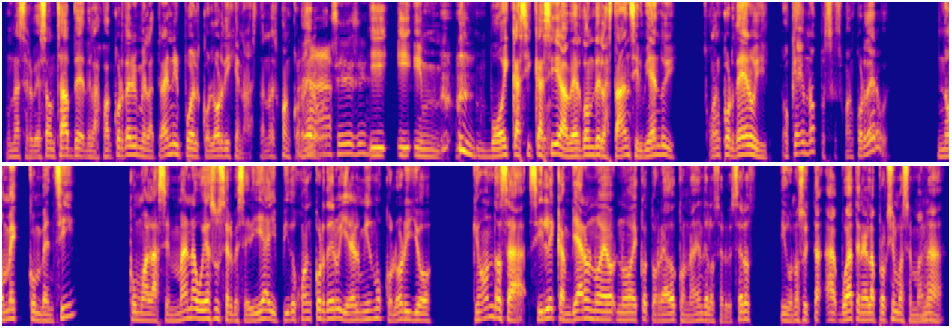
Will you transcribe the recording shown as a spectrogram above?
una cerveza on tap de, de, la Juan Cordero y me la traen y por el color dije, no, esta no es Juan Cordero. Ah, sí, sí. Y, y, y voy casi, casi a ver dónde la estaban sirviendo y Juan Cordero y, ok, no, pues es Juan Cordero. No me convencí. Como a la semana voy a su cervecería y pido Juan Cordero y era el mismo color y yo, ¿qué onda? O sea, sí le cambiaron, no he, no he cotorreado con nadie de los cerveceros. Digo, no soy tan... Ah, voy a tener la próxima semana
